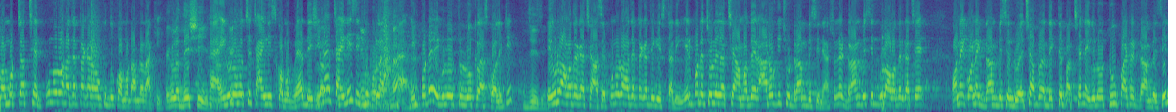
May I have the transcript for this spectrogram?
কমর চাচ্ছেন পনেরো হাজার টাকারও কিন্তু কমর আমরা রাখি। এগুলো দেশি? হ্যাঁ এগুলো হচ্ছে চাইনিজ কমর ভাইয়া দেশি না চাইনিজ একটু ক্লাস না? হ্যাঁ এগুলো একটু লো ক্লাস জি। এগুলো আমাদের কাছে আছে পনেরো হাজার টাকা থেকে স্টার্টিং এরপরে চলে যাচ্ছে আমাদের আরও কিছু ড্রাম বেসিনে আসলে ড্রাম বেসিনগুলো আমাদের কাছে অনেক অনেক ড্রাম বেসিন রয়েছে আপনারা দেখতে পাচ্ছেন এগুলো টু পার্টের ড্রাম বেসিন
